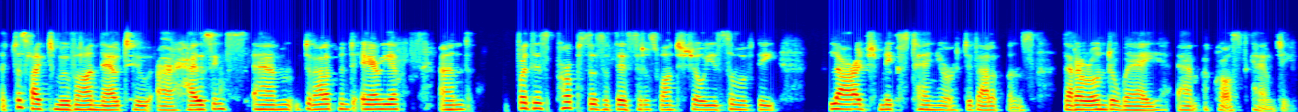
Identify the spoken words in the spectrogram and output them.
I'd just like to move on now to our housing um, development area and for the purposes of this, I just want to show you some of the large mixed tenure developments that are underway um, across the county.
